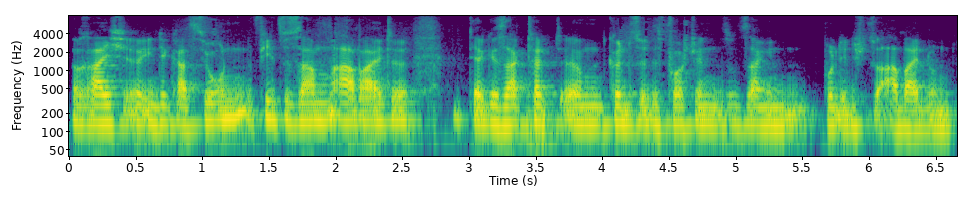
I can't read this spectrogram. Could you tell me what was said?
Bereich äh, Integration viel zusammenarbeite, der gesagt hat, ähm, könntest du dir das vorstellen, sozusagen politisch zu arbeiten. Und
